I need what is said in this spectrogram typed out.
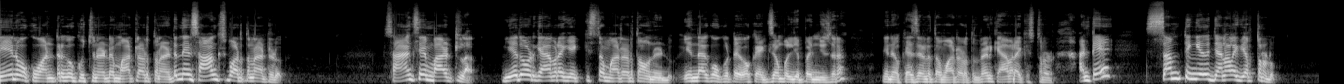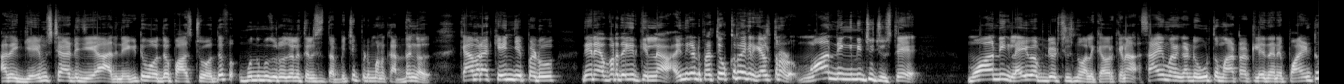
నేను ఒక ఒంటరిగా కూర్చున్నట్టే మాట్లాడుతున్నా అంటే నేను సాంగ్స్ పాడుతున్నా అంటాడు. సాంగ్స్ ఏం పాడట్లా? ఏదో ఒకటి కెమెరాకి ఎక్కిస్తూ మాట్లాడుతూ ఉన్నాడు ఇందాక ఒకటి ఒక ఎగ్జాంపుల్ చెప్పాను చూసారా? నేను ఒక ఎజెంట్తో మాట్లాడుతుంటాను కెమెరాకి ఇస్తున్నాడు. అంటే సంథింగ్ ఏదో జనాలకు చెప్తున్నాడు. అది గేమ్ స్ట్రాటజీయా అది నెగిటివ్ వద్దో పాజిటివ్ వద్దో ముందు ముందు రోజుల్లో తెలిసి తప్పించి ఇప్పుడు మనకు అర్థం కాదు. కెమెరాకి ఏం చెప్పాడు? నేను ఎవరి దగ్గరికి వెళ్ళినా ఎందుకంటే ప్రతి ఒక్కరి దగ్గరికి వెళ్తున్నాడు. మార్నింగ్ నుంచి చూస్తే మార్నింగ్ లైవ్ అప్డేట్ చూసిన వాళ్ళకి ఎవరికైనా సాయి మనకంటే ఊరితో మాట్లాడట్లేదు అనే పాయింట్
